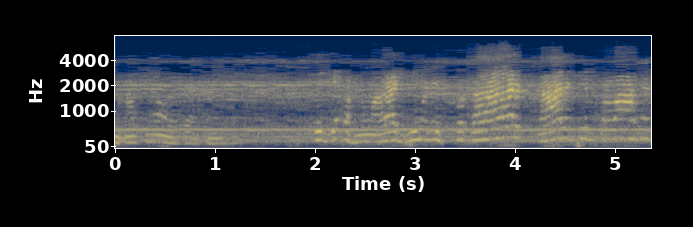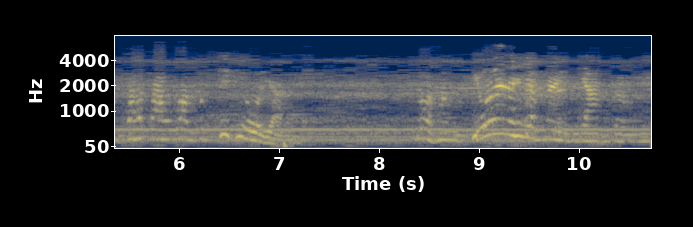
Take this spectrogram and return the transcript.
महात्मा होता है। तो जब हमारा जीवन इस प्रकार काल के प्रवाह में बहता हुआ मृत्यु की ओर जा रहा है। तो हम क्यों नहीं अपना इंतज़ाम करोगे?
